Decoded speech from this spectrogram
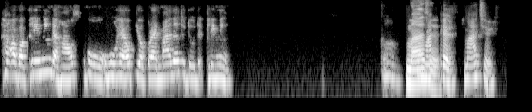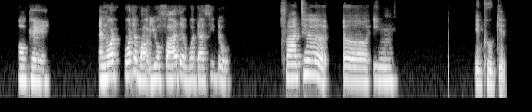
How about cleaning the house? Who who help your grandmother to do the cleaning? Mother. Mother. Okay. And what what about your father? What does he do? Father, uh, in in Phuket.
